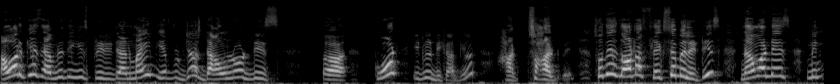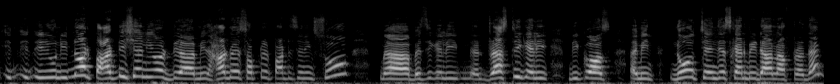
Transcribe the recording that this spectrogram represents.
Our case everything is predetermined, you have to just download this uh, code it will become your hard, so hardware. So, there is lot of flexibilities nowadays I mean it, it, you need not partition your uh, I mean hardware software partitioning so uh, basically uh, drastically because I mean no changes can be done after that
